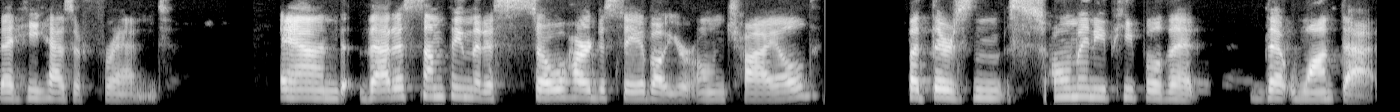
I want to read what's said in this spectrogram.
that he has a friend. And that is something that is so hard to say about your own child, but there's so many people that that want that.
